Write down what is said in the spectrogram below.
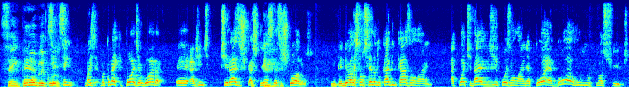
sem público. É, sem, sem, mas, mas, como é que pode agora é, a gente tirar as, as crianças das escolas? Entendeu? Elas estão sendo educadas em casa online. A quantidade de coisa online é boa, é boa ou ruim para nossos filhos?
